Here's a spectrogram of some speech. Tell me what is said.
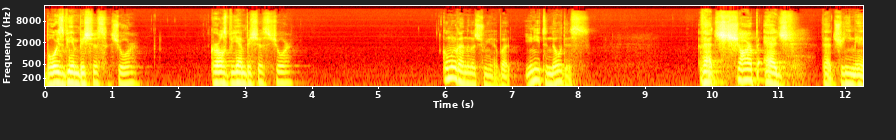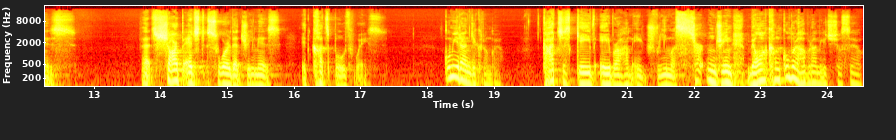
Boys be ambitious, sure. Girls be ambitious, sure. 꿈을 갖는 거 중요해요. But you need to know this. that sharp edge that dream is, that sharp-edged sword that dream is. It cuts both ways. 꿈이라는 게 그런 거예요. God just gave Abraham a dream, a certain dream. 명확한 꿈을 아브라함에게 주셨어요.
